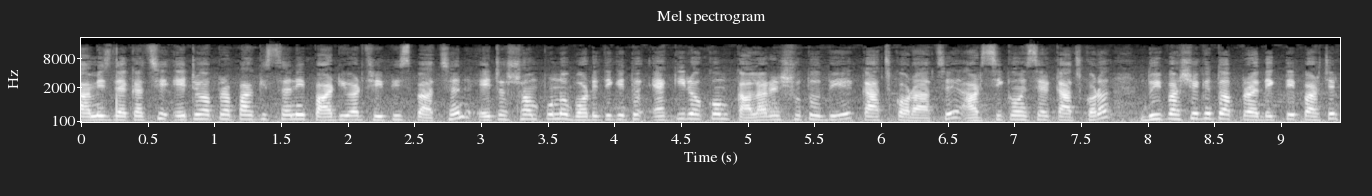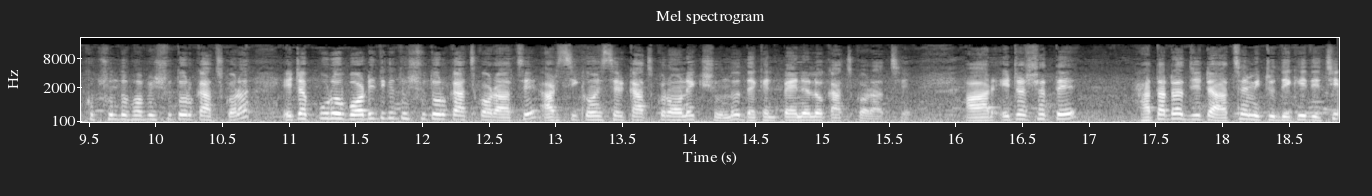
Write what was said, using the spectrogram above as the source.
কামিজ দেখাচ্ছি। এটাও আপনারা Pakistani party wear three piece পাচ্ছেন। এটা সম্পূর্ণ বডিতে কিন্তু একই রকম কালারের সুতো দিয়ে কাজ করা আছে, আর সিকোয়েন্সের কাজ করা। দুই পাশে কিন্তু আপনারা দেখতেই পাচ্ছেন খুব সুন্দরভাবে সুতোর কাজ করা। এটা পুরো বডিতে কিন্তু সুতোর কাজ করা আছে, আর সিকোয়েন্সের কাজ করা অনেক সুন্দর। দেখেন প্যানেলও কাজ করা আছে। আর এটার সাথে হাতাটা যেটা আছে, আমি একটু দেখিয়ে দিচ্ছি।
